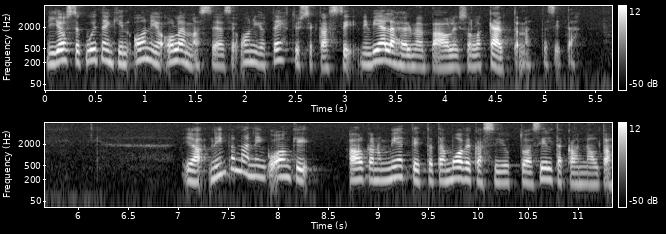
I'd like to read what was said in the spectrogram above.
niin jos se kuitenkin on jo olemassa ja se on jo tehty se kassi, niin vielä hölmömpää olisi olla käyttämättä sitä. Ja niinpä mä niinku onkin alkanut miettiä tätä muovikassijuttua siltä kannalta,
